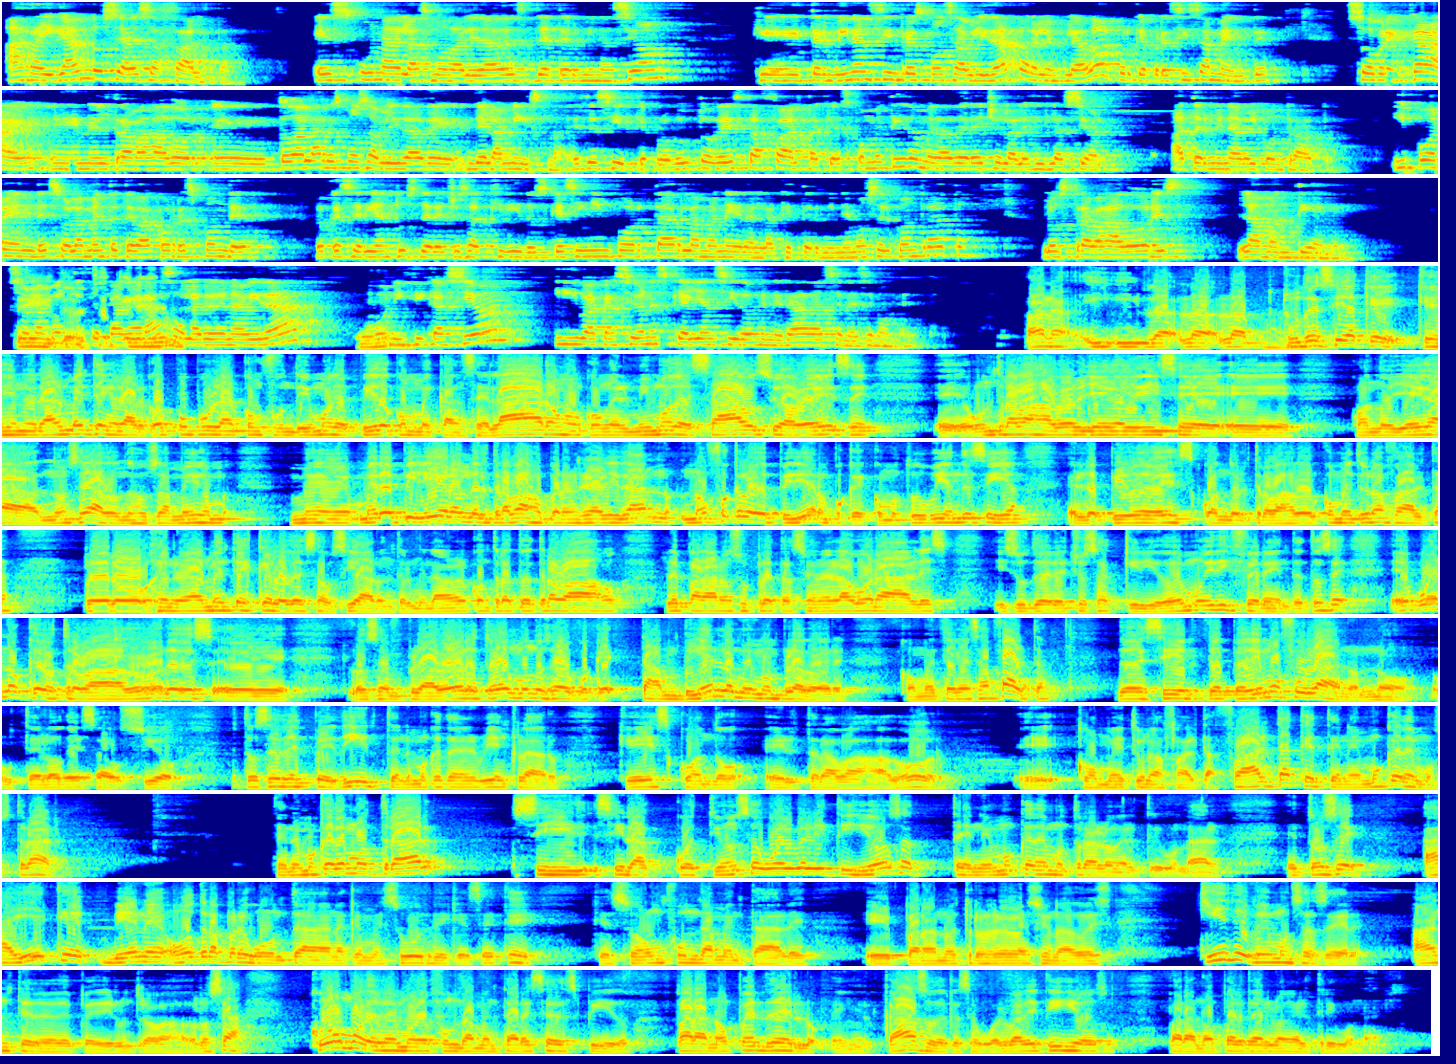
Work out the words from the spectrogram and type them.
arraigándose a esa falta. Es una de las modalidades de terminación que terminan sin responsabilidad para el empleador porque precisamente sobrecae en el trabajador eh, toda la responsabilidad de, la misma. Es decir, que producto de esta falta que has cometido me da derecho la legislación a terminar el contrato. Y por ende solamente te va a corresponder lo que serían tus derechos adquiridos, que sin importar la manera en la que terminemos el contrato, los trabajadores la mantienen. solamente te pagará salario de Navidad, bonificación y vacaciones que hayan sido generadas en ese momento. Ana, y, la, la, tú decías que, generalmente en el argot popular confundimos despido con me cancelaron o con el mismo desahucio a veces. Eh, un trabajador llega y dice, eh, cuando llega, no sé, a donde sus amigos, me, me despidieron del trabajo, pero en realidad no, no, fue que lo despidieron, porque como tú bien decías, el despido es cuando el trabajador comete una falta pero generalmente es que lo desahuciaron, terminaron el contrato de trabajo, le pagaron sus prestaciones laborales y sus derechos adquiridos. Es muy diferente. Entonces, es bueno que los trabajadores, eh, los empleadores, todo el mundo sabe, porque también los mismos empleadores cometen esa falta de decir, despedimos fulano. No, usted lo desahució. Entonces, despedir, tenemos que tener bien claro que es cuando el trabajador eh, comete una falta. Falta que tenemos que demostrar. Tenemos que demostrar, si, si la cuestión se vuelve litigiosa, tenemos que demostrarlo en el tribunal. Entonces, ahí es que viene otra pregunta, Ana, que me surge y que sé que, que son fundamentales eh, para nuestros relacionados. ¿qué debemos hacer antes de despedir un trabajador? O sea, ¿cómo debemos de fundamentar ese despido para no perderlo en el caso de que se vuelva litigioso, para no perderlo en el tribunal?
